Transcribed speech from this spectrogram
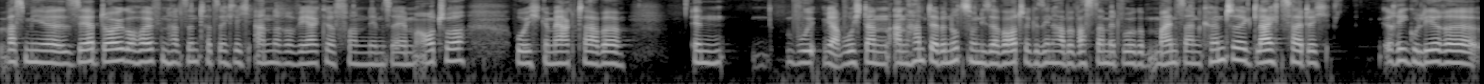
was mir sehr doll geholfen hat, sind tatsächlich andere Werke von demselben Autor wo ich gemerkt habe, in, wo, ja, wo ich dann anhand der Benutzung dieser Worte gesehen habe, was damit wohl gemeint sein könnte, gleichzeitig reguläre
